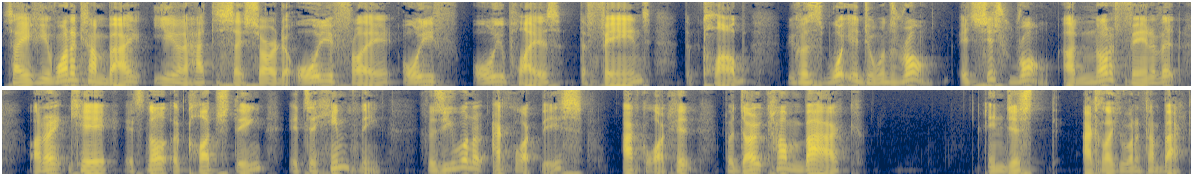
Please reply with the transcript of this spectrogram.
So if you want to come back, you're going to have to say sorry to all your play, all your all your players, the fans, the club, because what you're doing is wrong. It's just wrong. I'm not a fan of it. I don't care. It's not a clutch thing. It's a him thing. Because you want to act like this, act like it, but don't come back and just act like you want to come back.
